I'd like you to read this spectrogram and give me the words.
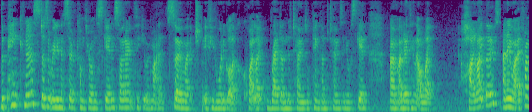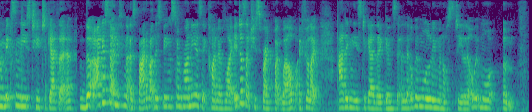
the pinkness doesn't really necessarily come through on the skin, so I don't think it would matter so much if you've already got like quite like red undertones or pink undertones in your skin. Um, I don't think that will like highlight those. Anyway, if I'm mixing these two together, the, I guess the only thing that is bad about this being so runny is it kind of like, it does actually spread quite well, but I feel like adding these together gives it a little bit more luminosity, a little bit more oomph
